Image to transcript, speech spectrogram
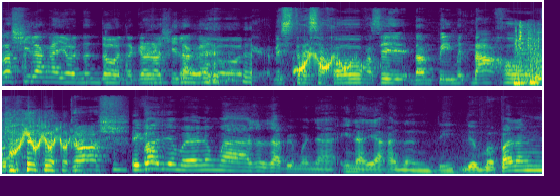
Rush lang ngayon, nandun. Nag-rush lang ngayon. Na-stress ako kasi down payment na ako. Gosh. Ikaw, di ba, anong masasabi mo na inaya ka ng date, di ba? Parang,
